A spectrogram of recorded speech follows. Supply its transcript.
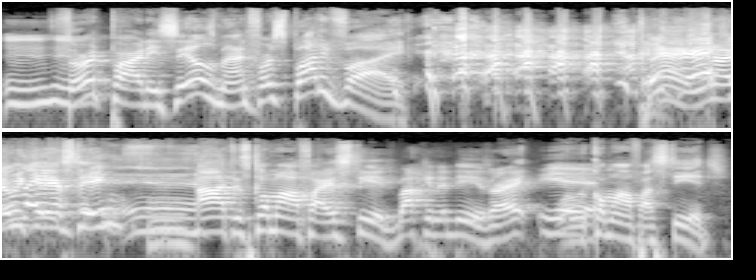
mm-hmm. third party salesman for Spotify. hey, you know the wickedest thing? Artists come off our stage back in the days, right? When we come off our stage.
